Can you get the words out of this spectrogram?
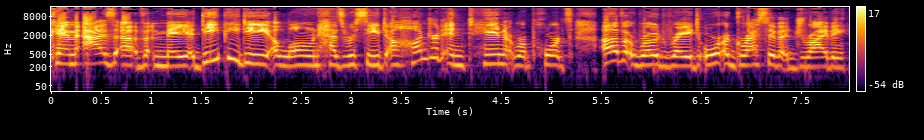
Kim, as of May, DPD alone has received 110 reports of road rage or aggressive driving.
